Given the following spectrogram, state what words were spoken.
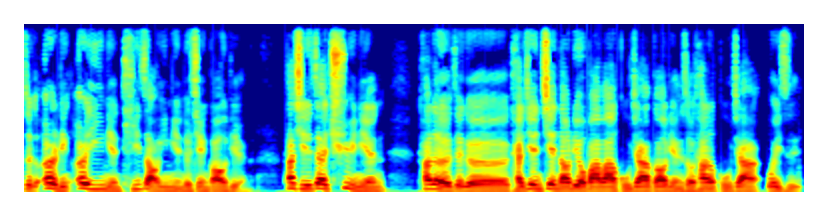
这个二零二一年提早一年就见高点。它其实，在去年它的这个台积电见到六八八股价高点的时候，它的股价位置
